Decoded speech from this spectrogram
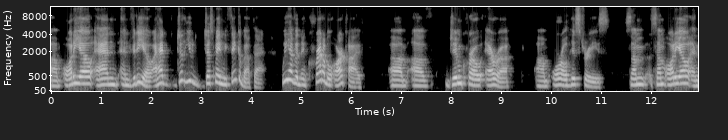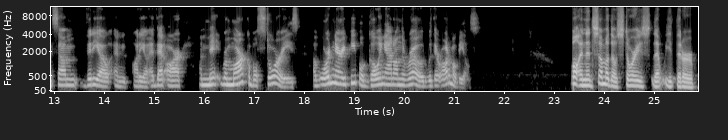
um, audio and and video. I had you just made me think about that. We have an incredible archive um, of Jim Crow era um, oral histories, some some audio and some video and audio that are ama- remarkable stories of ordinary people going out on the road with their automobiles. Well, and then some of those stories that we that are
